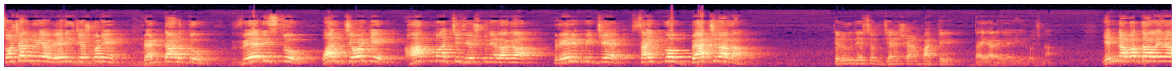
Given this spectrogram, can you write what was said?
సోషల్ మీడియా వేదిక చేసుకొని వెంటాడుతూ వేధిస్తూ వారు చివరికి ఆత్మహత్య చేసుకునేలాగా ప్రేరేపించే సైకో బ్యాచ్ లాగా తెలుగుదేశం జనసేన పార్టీ తయారయ్యాయి ఈ రోజున. ఎన్ని అబద్ధాలైనా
